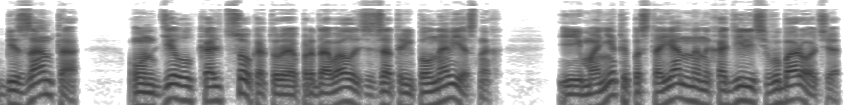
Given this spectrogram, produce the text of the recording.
бизанта он делал кольцо, которое продавалось за три полновесных, и монеты постоянно находились в обороте,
